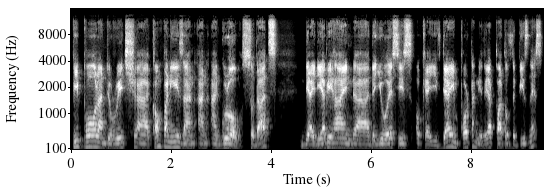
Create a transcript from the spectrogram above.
people and to reach uh, companies and, and and grow. So that's the idea behind uh, the US is okay if they're important, if they are part of the business,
